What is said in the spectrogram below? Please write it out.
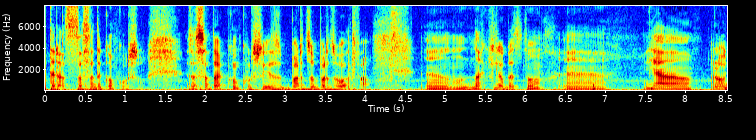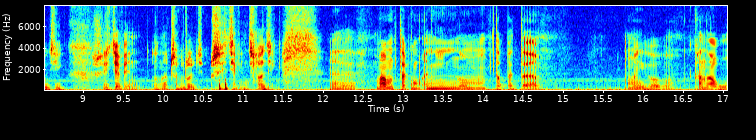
Teraz zasady konkursu. Zasada konkursu jest bardzo, bardzo łatwa. Na chwilę obecną e, ja Logic 69, to znaczy wróć 69 Logic, e, mam taką, a nie inną tapetę mojego kanału,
